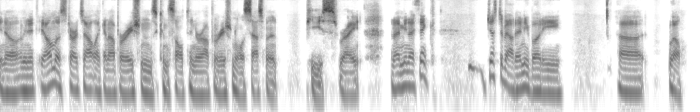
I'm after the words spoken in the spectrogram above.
You know, I mean, it, it almost starts out like an operations consulting or operational assessment piece, right? And I mean, I think just about anybody, uh, well,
